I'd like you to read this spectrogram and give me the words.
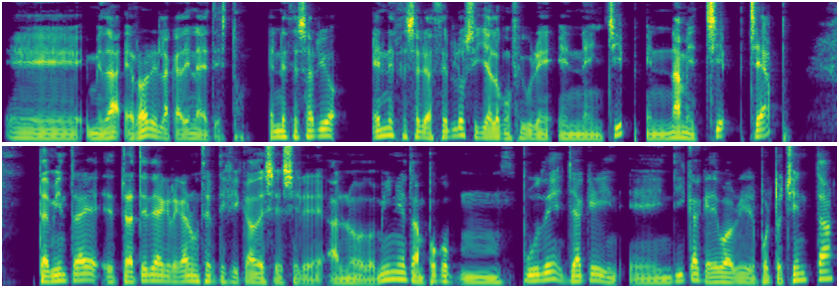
eh, me da error en la cadena de texto. Es necesario, es necesario hacerlo si ya lo configuré en Namecheap, en Namecheap. También trae- eh, traté de agregar un certificado SSL al nuevo dominio, tampoco mm, pude, ya que eh, indica que debo abrir el puerto 80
